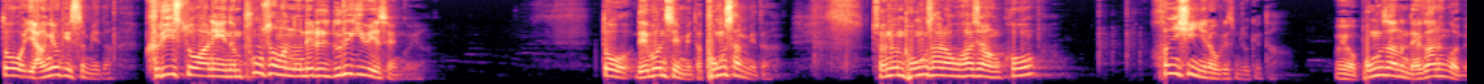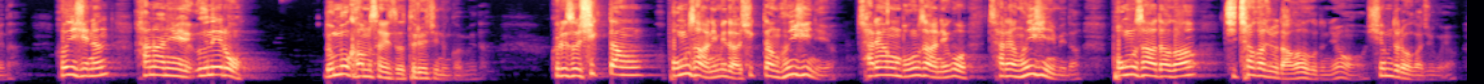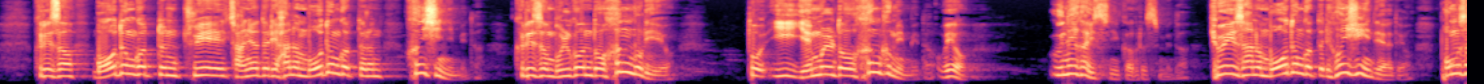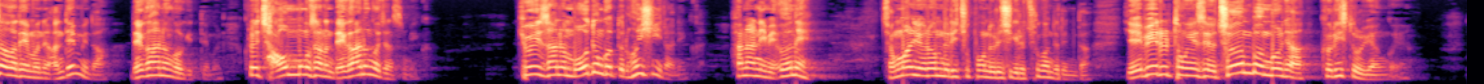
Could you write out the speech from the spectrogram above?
또 양육이 있습니다. 그리스도 안에 있는 풍성한 은혜를 누리기 위해서인 거예요. 또 네 번째입니다. 봉사입니다. 저는 봉사라고 하지 않고 헌신이라고 그랬으면 좋겠다. 왜요? 봉사는 내가 하는 겁니다. 헌신은 하나님의 은혜로 너무 감사해서 드려지는 겁니다. 그래서 식당 봉사 아닙니다. 식당 헌신이에요. 차량 봉사 아니고 차량 헌신입니다. 봉사하다가 지쳐가지고 나가거든요. 시험 들어가지고요. 그래서 모든 것들은 주의 자녀들이 하는 모든 것들은 헌신입니다. 그래서 물건도 헌물이에요. 또 이 예물도 헌금입니다. 왜요? 은혜가 있으니까 그렇습니다. 교회에서 하는 모든 것들이 헌신이 돼야 돼요. 봉사가 되면 안 됩니다. 내가 하는 거기 때문에. 그래 자원봉사는 내가 하는 거지 않습니까? 교회에서 하는 모든 것들은 헌신이라니까. 하나님의 은혜. 정말 여러분들이 축복 누리시기를 축원드립니다. 예배를 통해서요. 전부 뭐냐? 그리스도를 위한 거예요.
